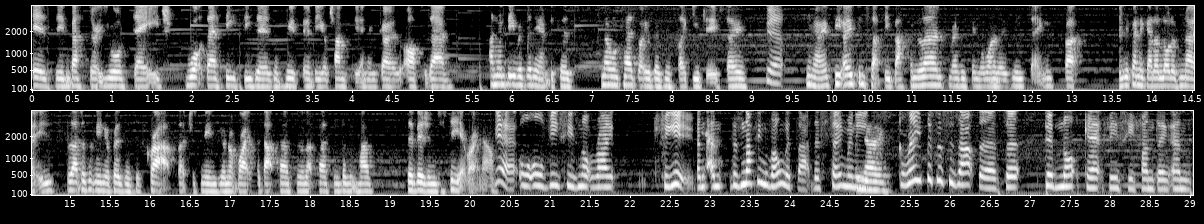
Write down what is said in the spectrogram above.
is the investor at your stage, what their thesis is, and who's going to be your champion, and go after them. And then be resilient because no one cares about your business like you do. So, yeah, you know, be open to that feedback and learn from every single one of those meetings. But you're going to get a lot of no's, but that doesn't mean your business is crap. That just means you're not right for that person, or that person doesn't have the vision to see it right now. Yeah, or, or is not right for you. And, and, there's nothing wrong with that. There's so many no. great businesses out there that did not get VC funding and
